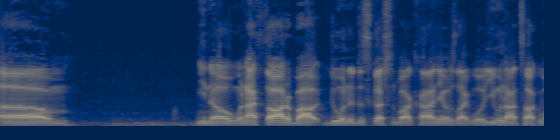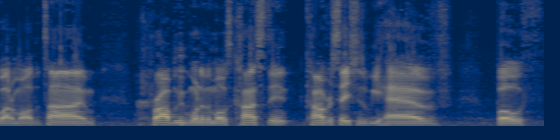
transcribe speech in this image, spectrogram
Um, you know, when I thought about doing a discussion about Kanye, I was like, well, you and I talk about him all the time. Probably one of the most constant conversations we have, both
